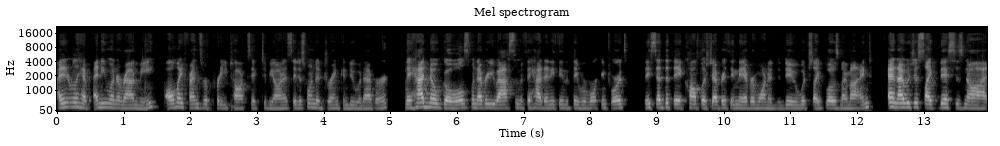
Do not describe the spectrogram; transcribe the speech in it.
I didn't really have anyone around me. All my friends were pretty toxic, to be honest. They just wanted to drink and do whatever. They had no goals. Whenever you asked them if they had anything that they were working towards, they said that they accomplished everything they ever wanted to do, which like blows my mind. And I was just like, this is not,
